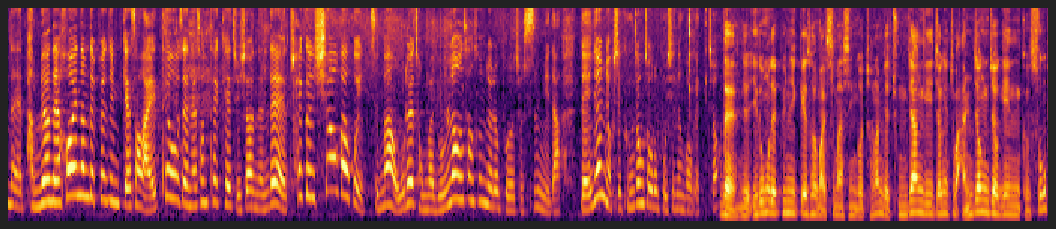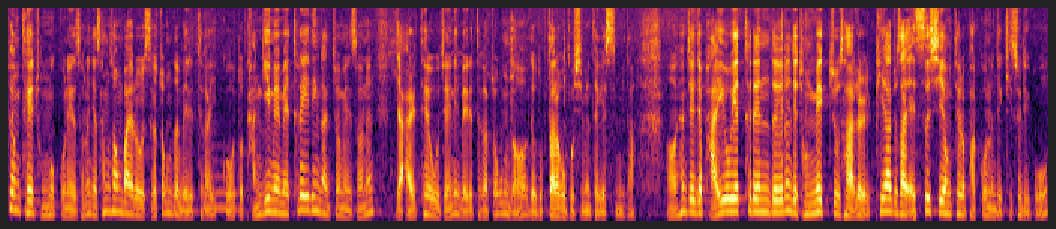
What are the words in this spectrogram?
네, 반면에 허인남 대표님께서는 알테오젠을 선택해 주셨는데 최근 쉬어가고 있지만 올해 정말 놀라운 상승률을 보여줬습니다. 내년 역시 긍정적으로 보시는 거겠죠? 네, 이제 이동호 대표님께서 말씀하신 것처럼 이제 중장기적인 좀 안정적인 그 수급 형태의 종목군에서는 이제 삼성바이오로스가 조금 더 메리트가 있고 또 단기 매매 트레이딩 관점에서는 이제 알테오젠이 메리트가 조금 더 네, 높다라고 보시면 되겠습니다. 어, 현재 이제 바이오의 트렌드는 이제 정맥 주사를 피하 주사 SC 형태로 바꾸는 이제 기술이고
